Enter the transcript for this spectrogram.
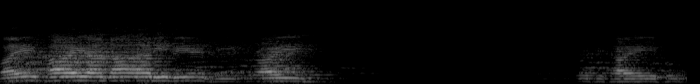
Vaipayanari Virvikrai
